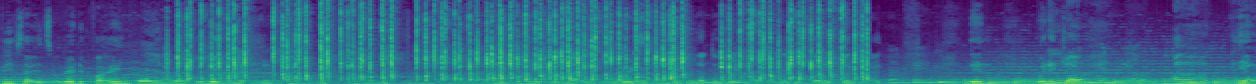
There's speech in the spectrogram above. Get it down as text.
visa it's already fine. But when I, I direct to Riyadh. Then when I travel, uh, yeah,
